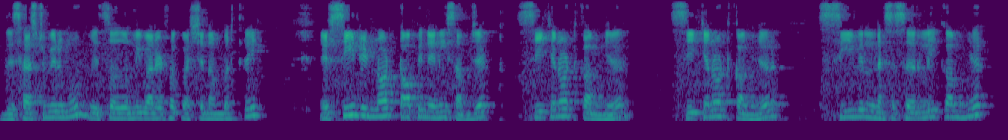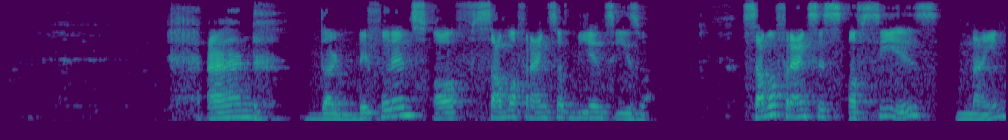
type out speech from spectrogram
this has to be removed, which was only valid for question number 3. If C did not top in any subject, C cannot come here, C cannot come here, C will necessarily come here and the difference of sum of ranks of B and C is 1 sum of ranks is of C is 9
